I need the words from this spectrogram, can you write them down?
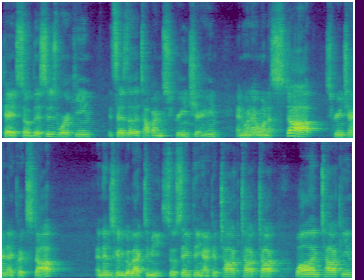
Okay, so this is working. It says at the top I'm screen sharing, and when I want to stop screen sharing, I click stop, and then it's going to go back to me. So same thing. I could talk, talk, talk while I'm talking.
